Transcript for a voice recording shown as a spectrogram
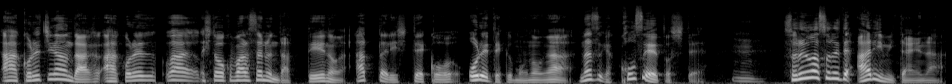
あこれ違うんだ。あこれは人を困らせるんだっていうのがあったりしてこう折れてくものがなぜか個性として。うん。それはそれでありみたいな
